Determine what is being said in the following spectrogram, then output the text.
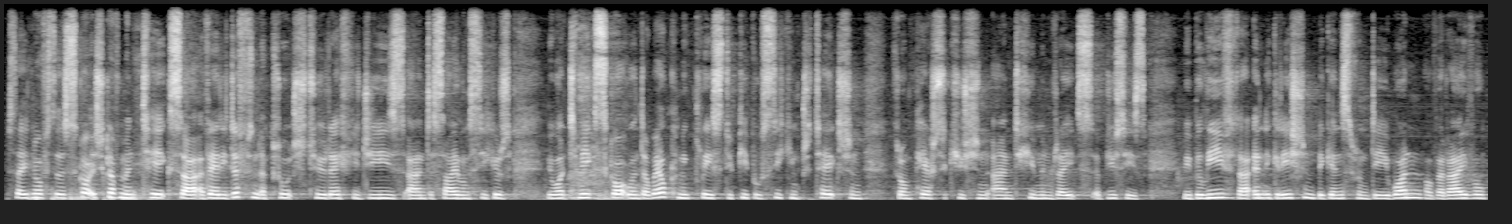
Presiding officer, the Scottish Government takes a, a very different approach to refugees and asylum seekers. We want to make Scotland a welcoming place to people seeking protection from persecution and human rights abuses. We believe that integration begins from day one of arrival,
